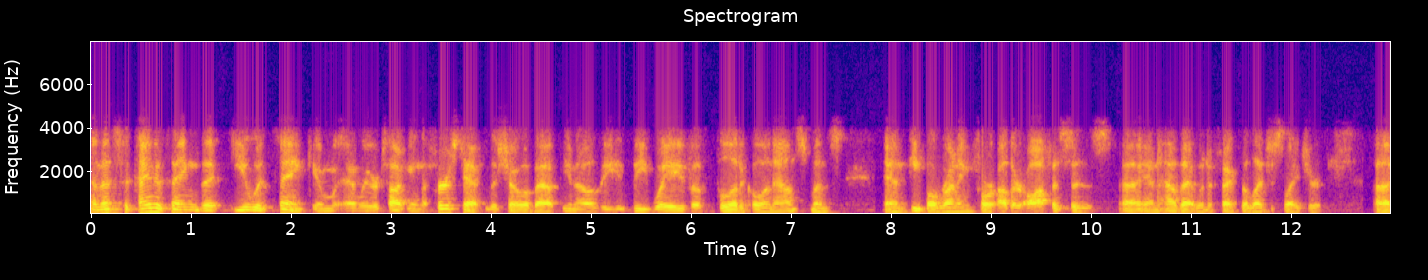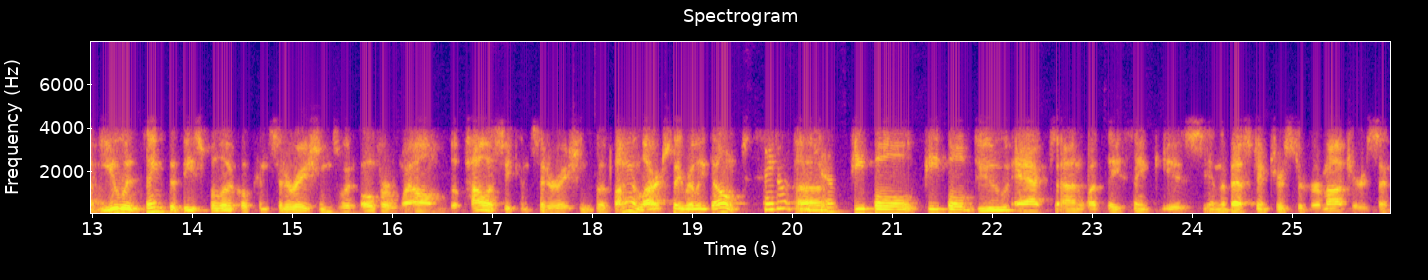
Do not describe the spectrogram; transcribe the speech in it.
And that's the kind of thing that you would think, and, and we were talking in the first half of the show about, you know, the, the wave of political announcements and people running for other offices uh, and how that would affect the legislature. Uh, you would think that these political considerations would overwhelm the policy considerations, but by and large, they really don't. They don't Uh, to. people people do act on what they think is in the best interest of Vermonters, and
